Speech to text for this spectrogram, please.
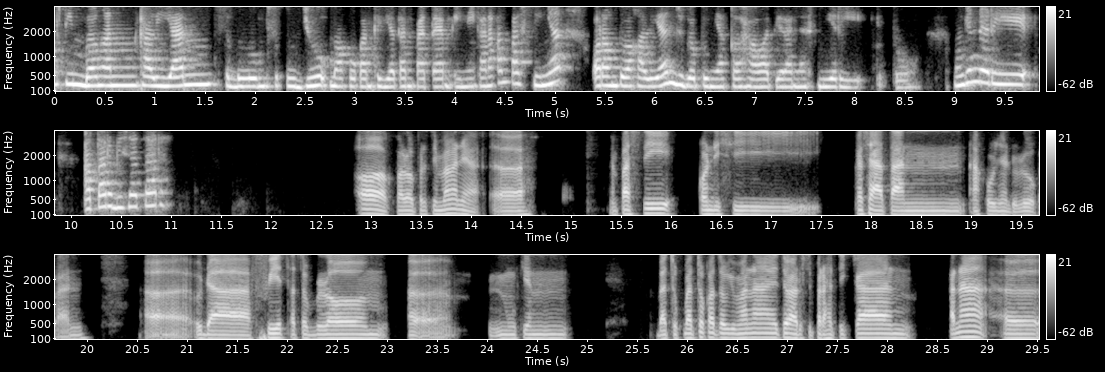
pertimbangan kalian sebelum setuju melakukan kegiatan PTM ini? Karena kan pastinya orang tua kalian juga punya kekhawatirannya sendiri gitu. Mungkin dari Atar bisa Tar? Oh, kalau pertimbangan ya, uh, yang pasti kondisi kesehatan akunya dulu kan. Uh, udah fit atau belum? Uh, mungkin batuk-batuk atau gimana itu harus diperhatikan karena uh,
